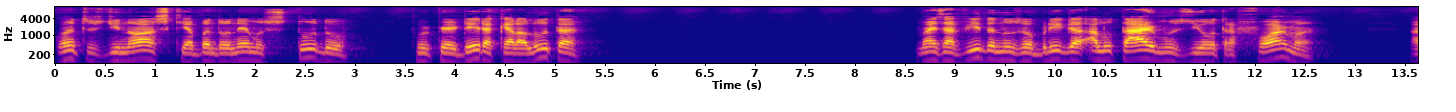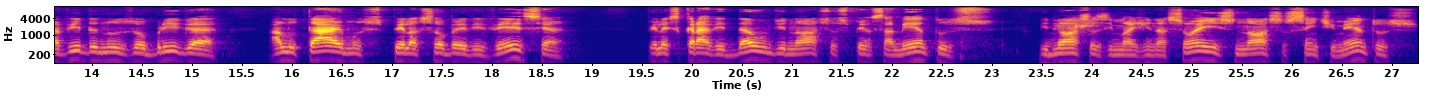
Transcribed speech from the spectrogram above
quantos de nós que abandonemos tudo por perder aquela luta, mas a vida nos obriga a lutarmos de outra forma, a vida nos obriga a lutarmos pela sobrevivência, pela escravidão de nossos pensamentos e nossas imaginações, nossos sentimentos,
